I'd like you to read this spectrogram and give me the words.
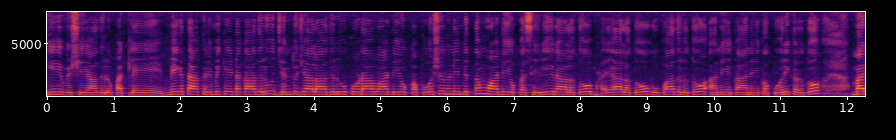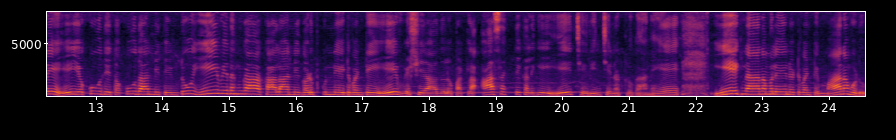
ఈ విషయాదుల పట్లే మిగతా క్రిమికీటకాదులు జంతుజాలాదులు కూడా వాటి యొక్క పోషణ నిమిత్తం వాటి యొక్క శరీరాలతో భయాలతో ఉపాధులతో అనేక అనేక కోరికలతో మరి ఎక్కువది తక్కువ దాన్ని తింటూ ఈ విధంగా కాలాన్ని గడుపుకునేటువంటి విషయాదుల పట్ల ఆసక్తి కలిగి చరించినట్లుగానే ఈ జ్ఞానము లేనటువంటి మానవుడు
